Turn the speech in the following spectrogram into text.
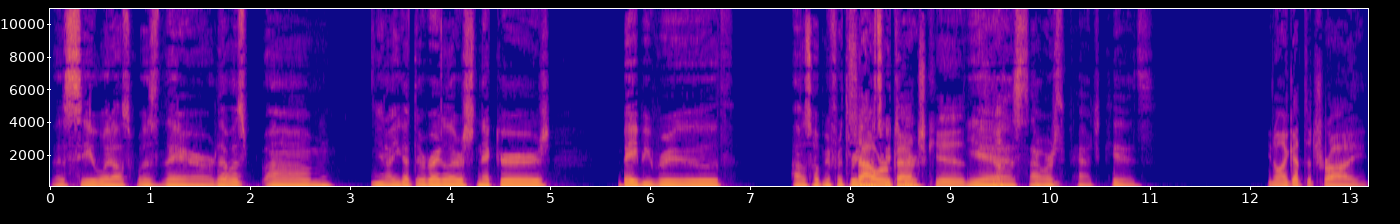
Let's see what else was there. There was, um, you know, you got the regular Snickers, Baby Ruth. I was hoping for three Sour Musketeer. Patch Kids. Yes, Sour Patch Kids. You know, I got to try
